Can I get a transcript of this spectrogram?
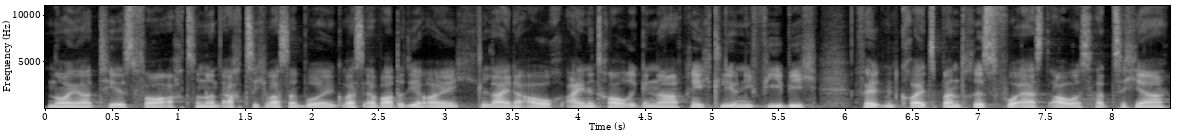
neuer TSV 1880 Wasserburg. Was erwartet ihr euch? Leider auch eine traurige Nachricht. Leonie Fiebig fällt mit Kreuzbandriss vorerst aus, hat sich ja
